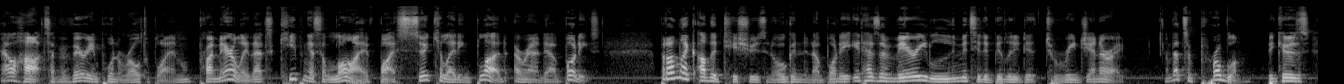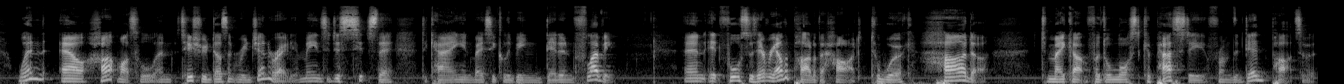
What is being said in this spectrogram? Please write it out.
Our hearts have a very important role to play, and primarily that's keeping us alive by circulating blood around our bodies. But unlike other tissues and organs in our body, it has a very limited ability to, to regenerate. And that's a problem because when our heart muscle and tissue doesn't regenerate, it means it just sits there decaying and basically being dead and flabby. And it forces every other part of the heart to work harder to make up for the lost capacity from the dead parts of it.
